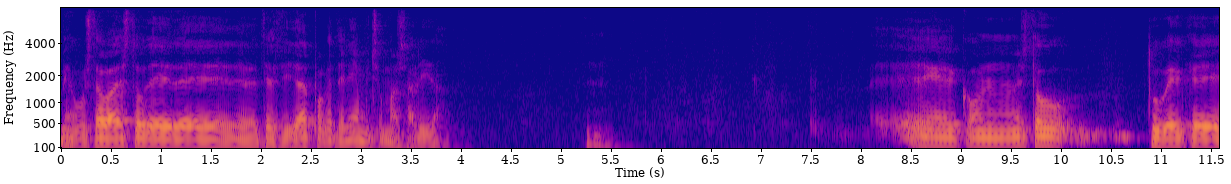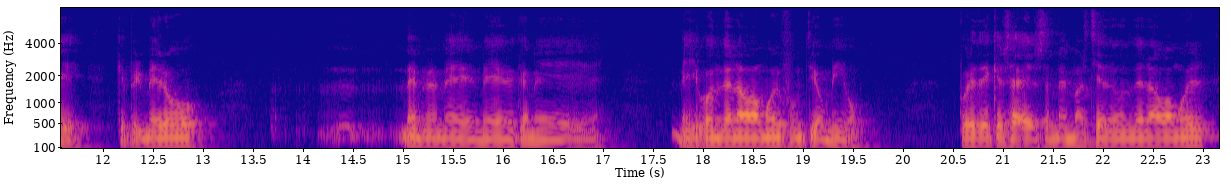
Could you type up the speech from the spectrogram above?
me gustaba esto de, electricidad porque tenía mucho más salida. Eh, con esto tuve que que primero me, me, me, que me, me llevó donde Navamuel fue un tío mío. Después de que se, me marché de donde Navamuel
